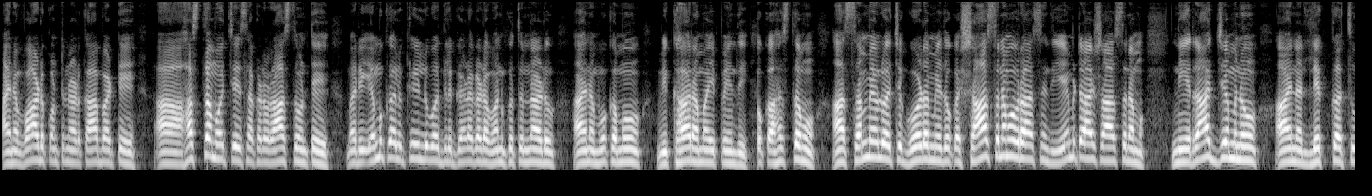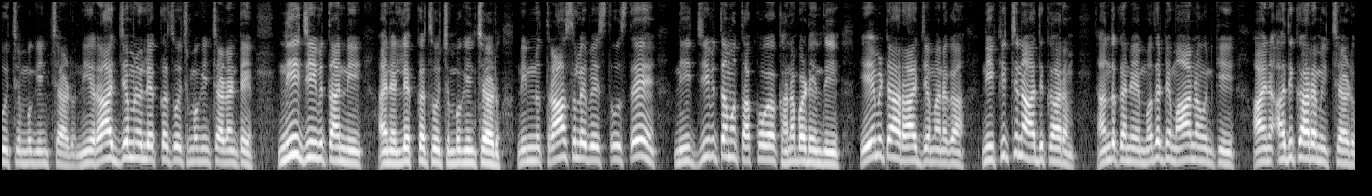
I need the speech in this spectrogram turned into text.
ఆయన వాడుకుంటున్నాడు కాబట్టి ఆ హస్తం వచ్చేసి అక్కడ రాస్తుంటే మరి ఎముకలు కీళ్ళు వదిలి గడగడ వణుకుతున్నాడు. ఆయన ముఖము వికారమైపోయింది. ఒక హస్తము ఆ సమయంలో వచ్చి గోడ మీద ఒక శాసనము రాసింది. ఏమిటి ఆ చూస్తాము నీ రాజ్యమును ఆయన లెక్క చూచి ముగించాడు. నీ రాజ్యమును లెక్క చూచి ముగించాడంటే నీ జీవితాన్ని ఆయన లెక్క చూచి ముగించాడు. నిన్ను త్రాసులో వేసి చూస్తే నీ జీవితము తక్కువగా కనబడింది. ఏమిటా రాజ్యం అనగా నీకిచ్చిన అధికారం. అందుకనే మొదటి మానవునికి ఆయన అధికారం ఇచ్చాడు.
